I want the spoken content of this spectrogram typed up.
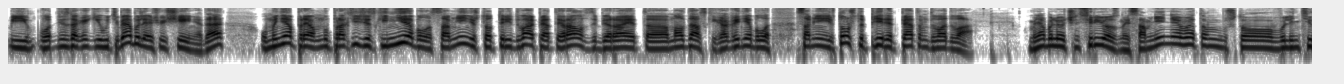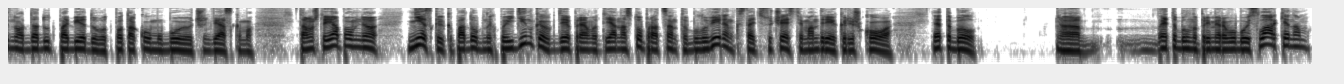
и вот не знаю, какие у тебя были ощущения, да, у меня прям, ну, практически не было сомнений, что 3-2 пятый раунд забирает э, молдавский. Как и не было сомнений в том, что перед пятым 2-2. У меня были очень серьезные сомнения в этом, что Валентину отдадут победу вот по такому бою очень вязкому. Потому что я помню несколько подобных поединков, где прям вот я на 100% был уверен, кстати, с участием Андрея Корешкова. Это был, э, это был, например, его бой с Ларкином,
